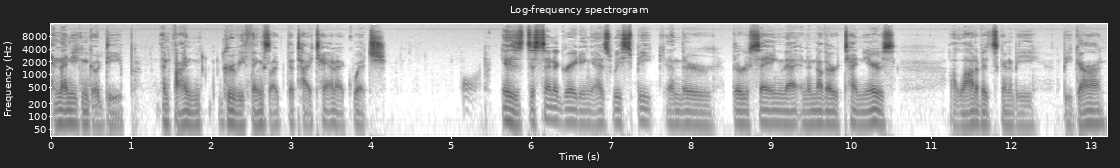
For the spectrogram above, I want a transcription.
And then you can go deep and find groovy things like the Titanic, which is disintegrating as we speak, and they're they're saying that in another ten years, a lot of it's going to be be gone.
